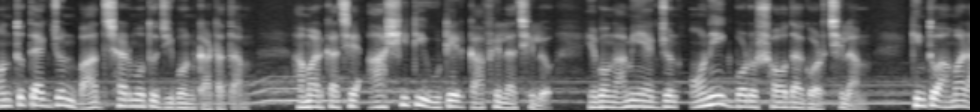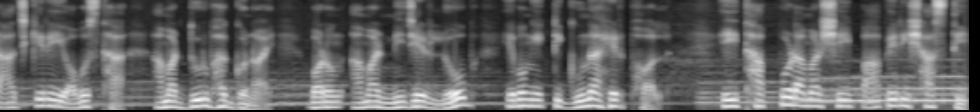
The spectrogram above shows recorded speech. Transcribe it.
অন্তত একজন বাদশার মতো জীবন কাটাতাম। আমার কাছে আশিটি উটের কাফেলা ছিল এবং আমি একজন অনেক বড় সওদাগর ছিলাম। কিন্তু আমার আজকের এই অবস্থা আমার দুর্ভাগ্য নয়, বরং আমার নিজের লোভ এবং একটি গুনাহের ফল। এই থাপ্পড় আমার সেই পাপেরই শাস্তি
